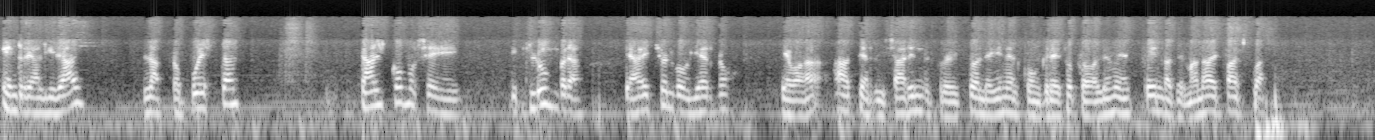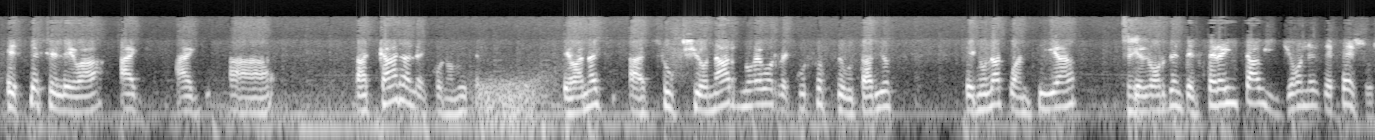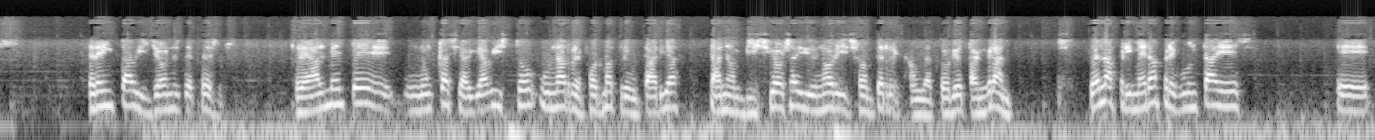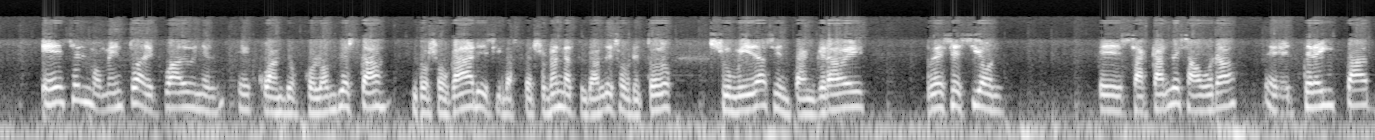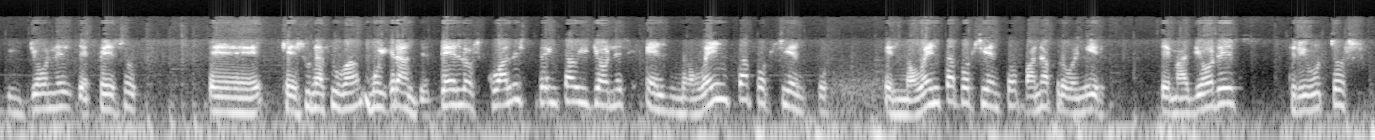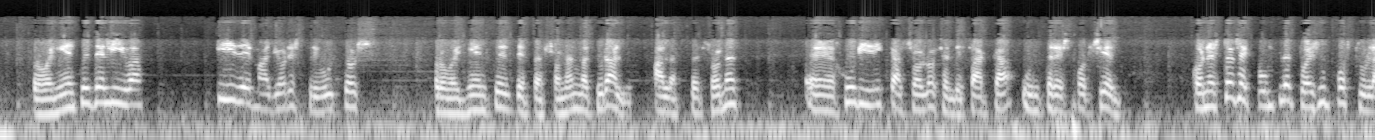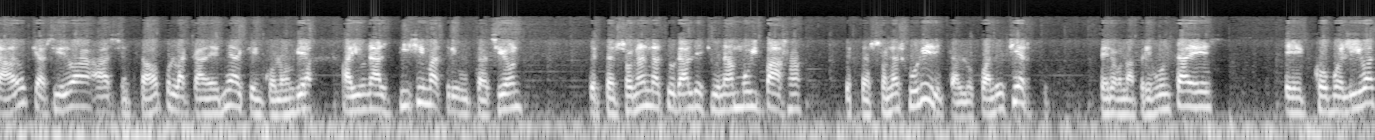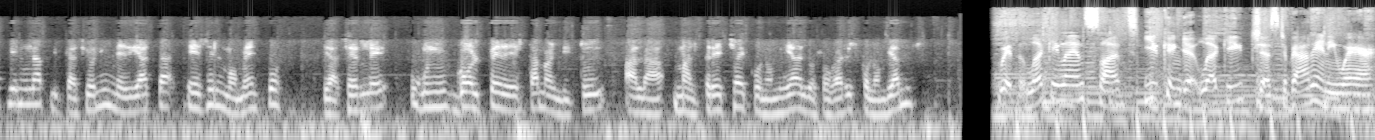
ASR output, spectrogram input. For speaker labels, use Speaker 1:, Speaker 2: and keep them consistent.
Speaker 1: En realidad, la propuesta, tal como se vislumbra que ha hecho el gobierno, que va a aterrizar en el proyecto de ley en el Congreso probablemente en la semana de Pascua, es que se le va a, a, a sacar a la economía, se van a, a succionar nuevos recursos tributarios en una cuantía del orden de 30 billones de pesos. 30 billones de pesos. Realmente nunca se había visto una reforma tributaria tan ambiciosa y un horizonte recaudatorio tan grande. Entonces la primera pregunta es, eh, ¿es el momento adecuado en el, eh, cuando Colombia está, los hogares y las personas naturales sobre todo, sumidas en tan grave recesión, eh, sacarles ahora 30 billones de pesos eh, que es una suma muy grande, de los cuales 30 billones, el 90%, el 90% van a provenir de mayores tributos provenientes del IVA y de mayores tributos provenientes de personas naturales. A las personas eh, jurídicas solo se les saca un 3%. Con esto se cumple pues un postulado que ha sido aceptado por la academia de que en Colombia hay una altísima tributación de personas naturales y una muy baja de personas jurídicas, lo cual es cierto. Pero la pregunta es, eh, como el IVA tiene una aplicación inmediata, ¿es el momento de hacerle un golpe de esta magnitud a la maltrecha economía de los hogares colombianos?
Speaker 2: With the Lucky Land slots, you can get lucky just about anywhere.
